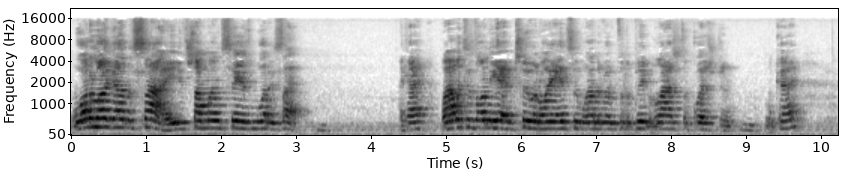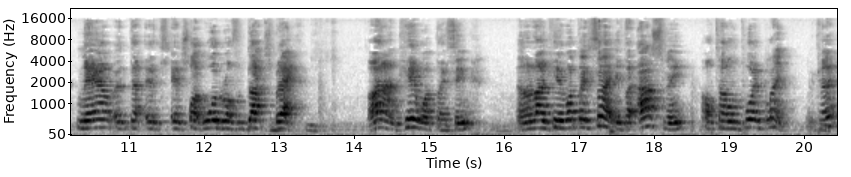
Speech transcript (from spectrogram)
what am I going to say if someone says, What is that? Okay, well, Alex has only had two, and I answered one of them for the people who asked the question. Okay, now it- it's, it's like water off a duck's back. I don't care what they think, and I don't care what they say. If they ask me, I'll tell them point blank. Okay,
